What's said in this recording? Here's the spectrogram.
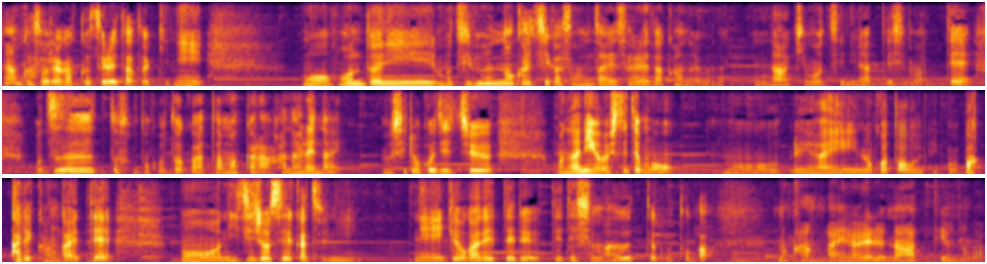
なんかそれが崩れた時にもう本当にもう自分の価値が存在されたかのような気持ちになってしまってもうずっとそのことが頭から離れないもう四六時中もう何をしててももう恋愛のことばっかり考えてもう日常生活に、ね、影響が出てる出てしまうってことがまあ考えられるなっていうのは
